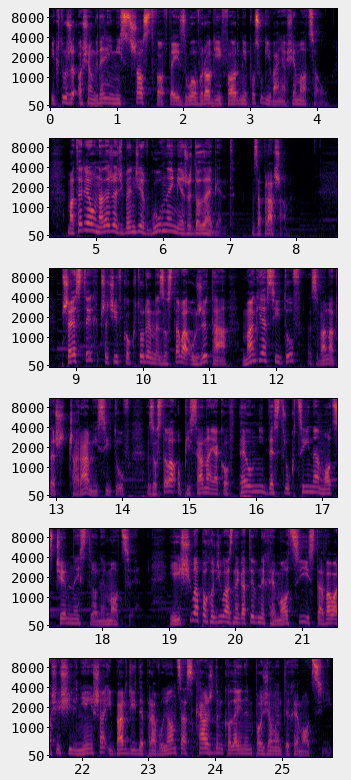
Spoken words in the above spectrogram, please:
i którzy osiągnęli mistrzostwo w tej złowrogiej formie posługiwania się mocą. Materiał należeć będzie w głównej mierze do legend. Zapraszam. Przez tych, przeciwko którym została użyta, magia Sithów, zwana też czarami Sithów, została opisana jako w pełni destrukcyjna moc ciemnej strony mocy. Jej siła pochodziła z negatywnych emocji i stawała się silniejsza i bardziej deprawująca z każdym kolejnym poziomem tych emocji.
